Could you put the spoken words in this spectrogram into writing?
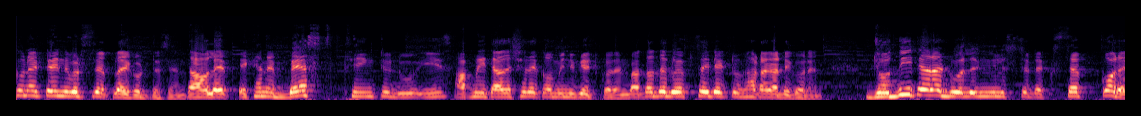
কোন একটা ইউনিভার্সিটি অ্যাপ্লাই করতেছেন, তাহলে এখানে best thing to do is আপনি তাদের সাথে কমিউনিকেট করেন বা তাদের ওয়েবসাইটে একটু ঘাটাঘাটি করেন। যদি তারা ডুয়েলিং ইংলিশ টেস্ট অ্যাকসেপ্ট করে,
